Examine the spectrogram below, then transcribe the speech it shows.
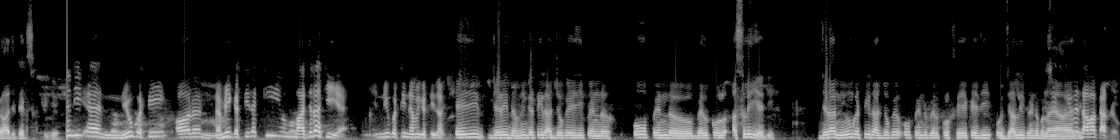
ਗਾਜ ਡਿੱਗ ਸਕਦੀ ਹੈ। ਜੀ ਇਹ ਨਿਊ ਗੱਟੀ ਔਰ ਨਵੀਂ ਗੱਟੀ ਦਾ ਕੀ ਮਾਜਰਾ ਕੀ ਹੈ? ਨਿਊ ਗੱਟੀ ਨਵੀਂ ਗੱਟੀ ਦਾ ਇਹ ਜੀ ਜਿਹੜੀ ਨਵੀਂ ਗੱਟੀ ਰਾਜੋਕੇ ਜੀ ਪਿੰਡ ਉਹ ਪਿੰਡ ਬਿਲਕੁਲ ਅਸਲੀ ਹੈ ਜੀ। ਜਿਹੜਾ ਨਿਊ ਗੱਟੀ ਰਾਜੋਕੇ ਉਹ ਪਿੰਡ ਬਿਲਕੁਲ ਫੇਕ ਹੈ ਜੀ ਉਹ ਜਾਲੀ ਪਿੰਡ ਬਣਾਇਆ ਹੋਇਆ ਕਿਵੇਂ ਜੀ। ਦਾਵਾ ਕਰ ਰਹੇ ਹੋ?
